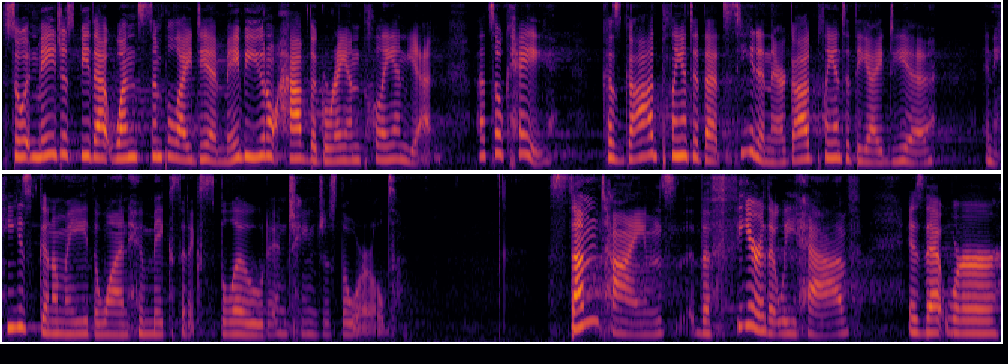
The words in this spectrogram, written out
So it may just be that one simple idea. Maybe you don't have the grand plan yet. That's okay, because God planted that seed in there. God planted the idea, and He's going to be the one who makes it explode and changes the world. Sometimes the fear that we have is that we're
